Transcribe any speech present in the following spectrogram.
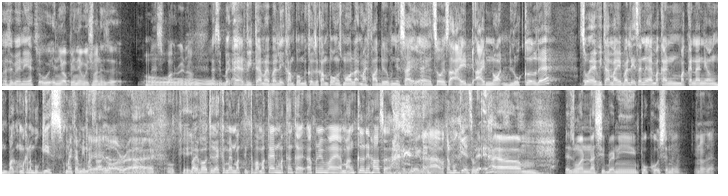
Nasi biryani eh So in your opinion, which one is the, the best spot right now? Nasi, but every time I balik kampung because the kampung is more like my father punya side yeah. kan. So it's like I I'm not local there. So every time I balik sana I makan makanan yang makanan Bugis my family Okay, masak. je. alright. Ah. Okay. But if I were to recommend makan, tempat makan makan kat apa ni my, my uncle ni house ah. Okay, okay. Ah, makan Bugis. Um, there's one nasi biryani pokok sana. You know that?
